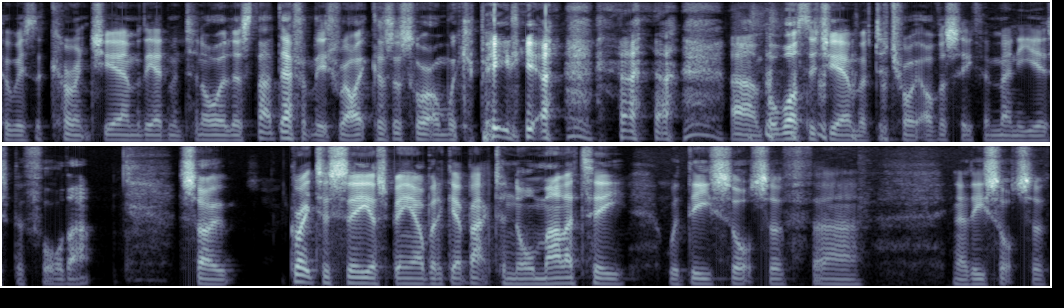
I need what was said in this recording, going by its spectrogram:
who is the current GM of the Edmonton Oilers. That definitely is right because I saw it on Wikipedia. um, but was the GM of Detroit, obviously, for many years before that. So great to see us being able to get back to normality with these sorts of, uh, you know, these sorts of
